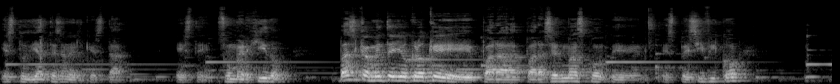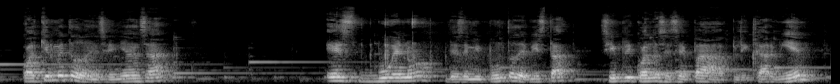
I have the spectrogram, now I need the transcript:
estudiantes en el que está este, sumergido. Básicamente yo creo que para, para ser más eh, específico, cualquier método de enseñanza es bueno desde mi punto de vista, siempre y cuando se sepa aplicar bien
